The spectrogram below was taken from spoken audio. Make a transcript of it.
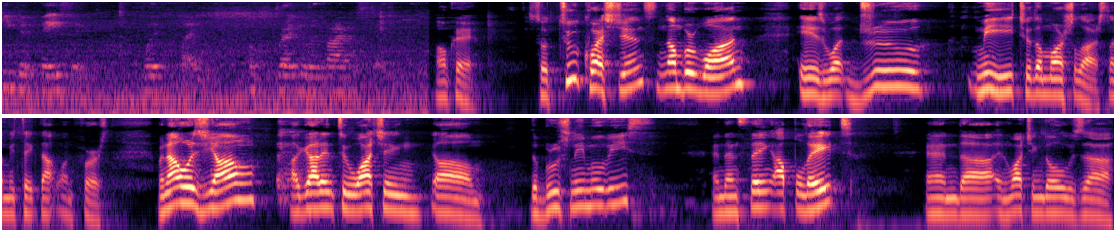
keep it basic with like a regular Bible study? Okay. So, two questions. Number one is what drew me to the martial arts. Let me take that one first. When I was young, I got into watching um, the Bruce Lee movies and then staying up late and, uh, and watching those, uh,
